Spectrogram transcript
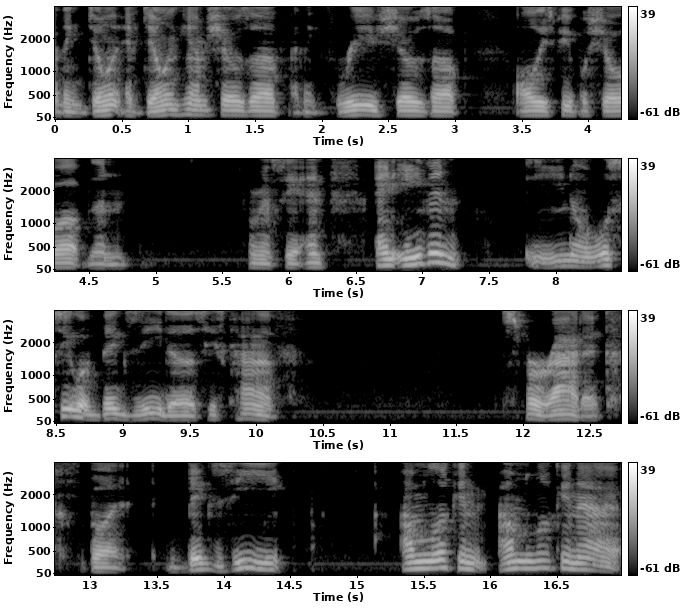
I think Dylan if Dillingham shows up, I think if Reeves shows up, all these people show up, then we're gonna see it. And and even you know we'll see what Big Z does. He's kind of sporadic, but Big Z, I'm looking I'm looking at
